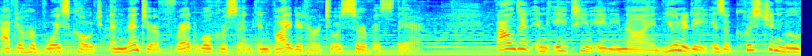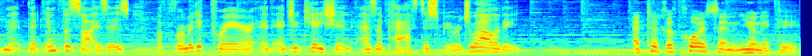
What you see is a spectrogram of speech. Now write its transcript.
after her voice coach and mentor, Fred Wilkerson, invited her to a service there. Founded in 1889, Unity is a Christian movement that emphasizes affirmative prayer and education as a path to spirituality. I took a course in Unity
